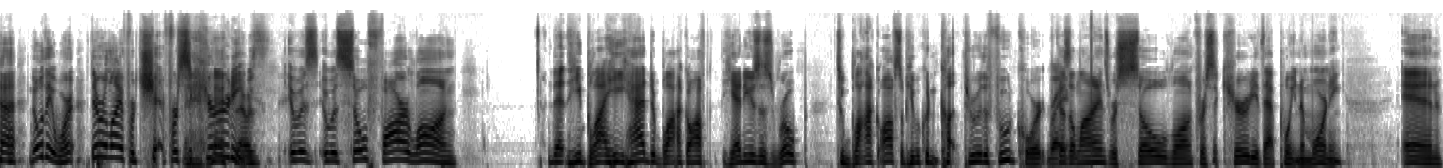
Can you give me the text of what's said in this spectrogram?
no, they weren't. They were in line for ch- for security. That was- it was it was so far long that he blo- he had to block off. He had to use his rope to block off so people couldn't cut through the food court Right. because the lines were so long for security at that point in the morning, and.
